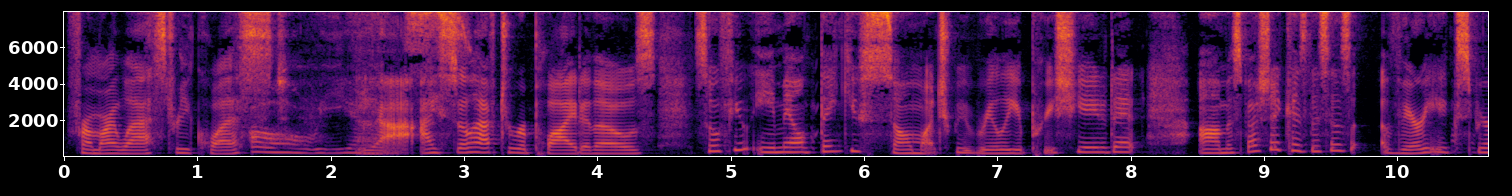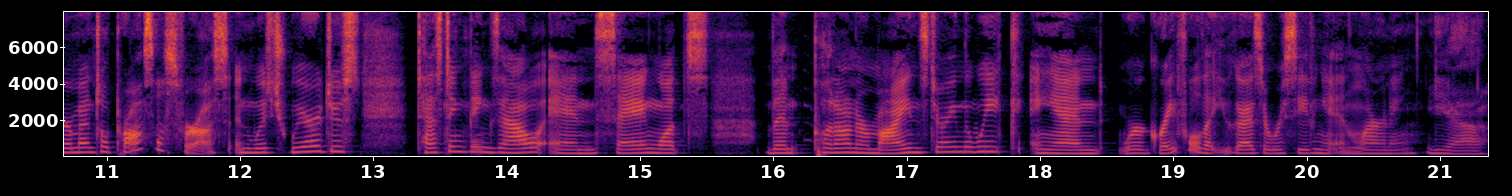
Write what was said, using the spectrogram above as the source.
from our last request. Oh, yes. Yeah, I still have to reply to those. So if you emailed, thank you so much. We really appreciated it, um, especially because this is a very experimental process for us in which we are just testing things out and saying what's been put on our minds during the week. And we're grateful that you guys are receiving it and learning. Yeah.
